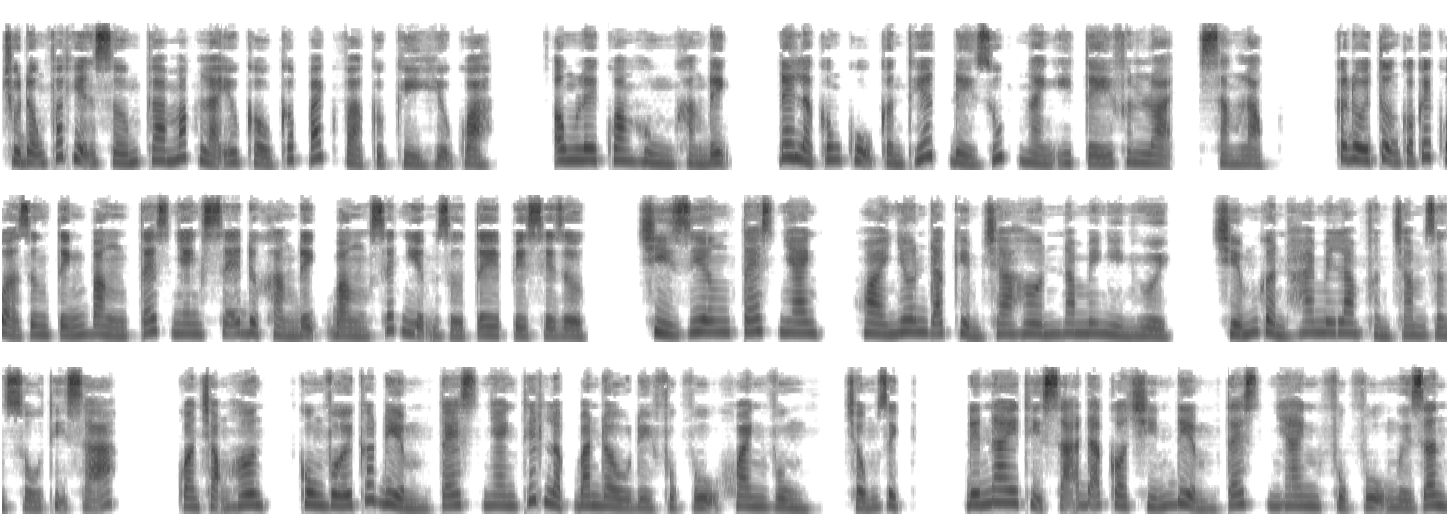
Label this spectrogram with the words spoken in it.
chủ động phát hiện sớm ca mắc là yêu cầu cấp bách và cực kỳ hiệu quả. Ông Lê Quang Hùng khẳng định, đây là công cụ cần thiết để giúp ngành y tế phân loại, sàng lọc. Các đối tượng có kết quả dương tính bằng test nhanh sẽ được khẳng định bằng xét nghiệm RT-PCR. Chỉ riêng test nhanh, Hoài Nhơn đã kiểm tra hơn 50.000 người, chiếm gần 25% dân số thị xã. Quan trọng hơn, cùng với các điểm test nhanh thiết lập ban đầu để phục vụ khoanh vùng, chống dịch, đến nay thị xã đã có 9 điểm test nhanh phục vụ người dân,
